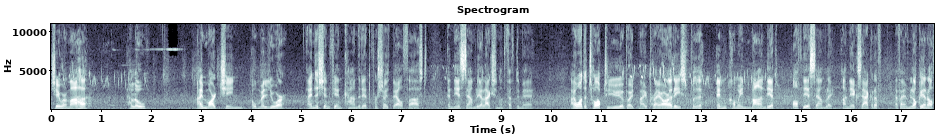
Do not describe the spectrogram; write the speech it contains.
Shewer Maha, hello. I'm Martin O'Millior. I'm the Sinn Féin candidate for South Belfast in the Assembly election on 5th of May. I want to talk to you about my priorities for the incoming mandate of the Assembly and the Executive if I'm lucky enough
